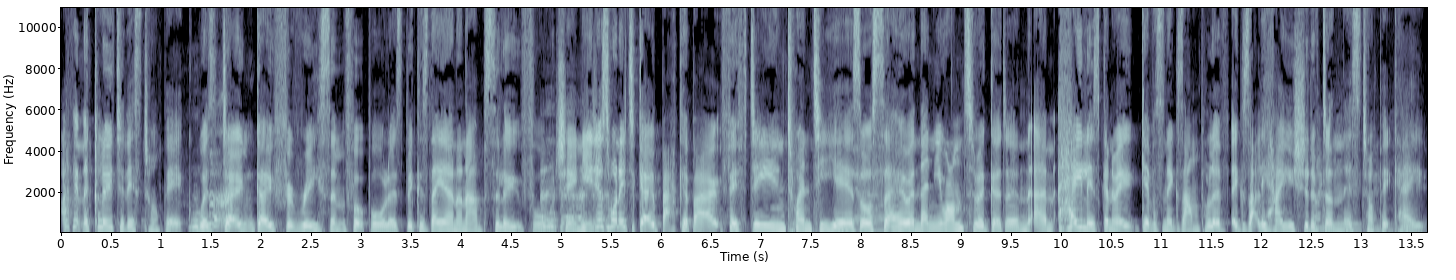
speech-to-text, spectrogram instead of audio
I think the clue to this topic was don't go for recent footballers because they earn an absolute fortune. You just wanted to go back about 15, 20 years or so, and then you're on to a good one. Um, Hayley's going to give us an example of exactly how you should have done this topic, Kait.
